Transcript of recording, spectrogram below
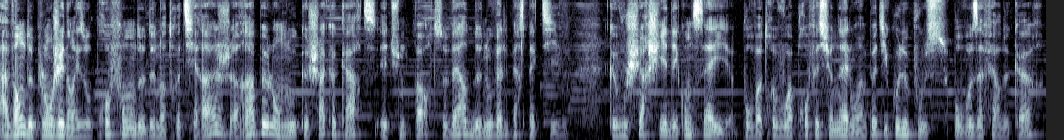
Avant de plonger dans les eaux profondes de notre tirage, rappelons-nous que chaque carte est une porte vers de nouvelles perspectives. Que vous cherchiez des conseils pour votre voie professionnelle ou un petit coup de pouce pour vos affaires de cœur,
